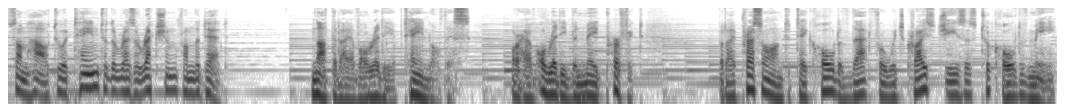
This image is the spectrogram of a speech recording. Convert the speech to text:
somehow to attain to the resurrection from the dead. Not that I have already obtained all this, or have already been made perfect, but I press on to take hold of that for which Christ Jesus took hold of me.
